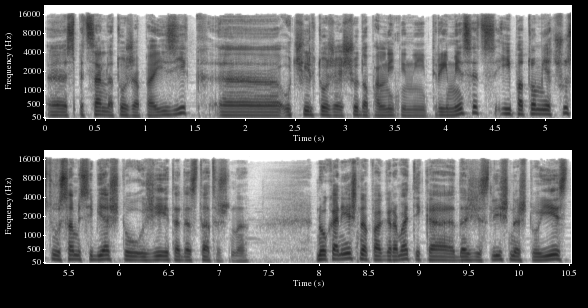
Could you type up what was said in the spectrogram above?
э, специально тоже по язык, э, учил тоже еще дополнительные три месяца, и потом я чувствую сам себя, что уже это достаточно. Но, конечно, по грамматике даже слышно, что есть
